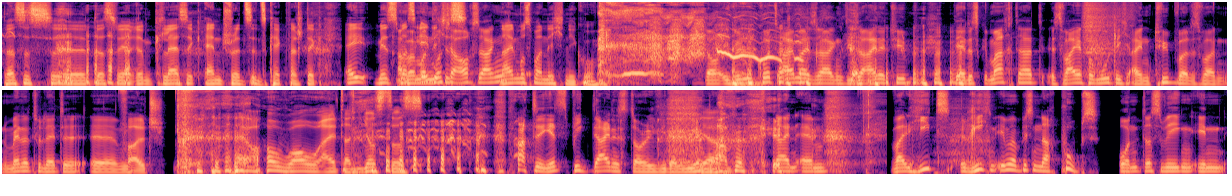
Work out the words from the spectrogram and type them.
Das ist, äh, das wäre ein Classic Entrance ins Keckversteck. Ey, mir ist was Aber man muss ähnliches. ja auch sagen- Nein, muss man nicht, Nico. Doch, ich will nur kurz einmal sagen, dieser eine Typ, der das gemacht hat, es war ja vermutlich ein Typ, weil es war eine Männertoilette. Ähm, Falsch. oh, wow, Alter, Justus. warte, jetzt biegt deine Story wieder weird Ja. ab. Nein, ähm, weil Heats riechen immer ein bisschen nach Pups. Und deswegen in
